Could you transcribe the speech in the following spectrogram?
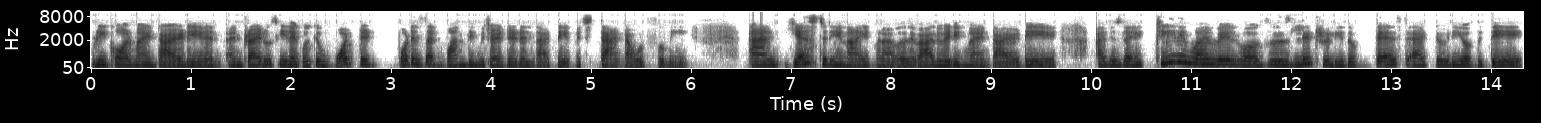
recall my entire day and, and try to see like, okay, what did what is that one thing which I did in that day which stand out for me? And yesterday night, when I was evaluating my entire day, I was like, cleaning my mailbox was literally the best activity of the day.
